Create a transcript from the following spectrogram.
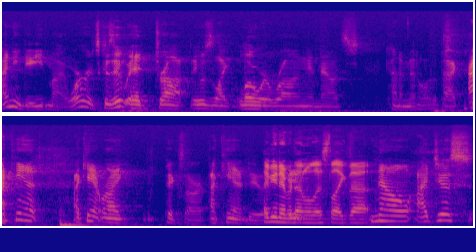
I need to eat my words because it had dropped. It was like lower rung, and now it's kind of middle of the pack. I can't I can't rank Pixar. I can't do it. Have you never It- done a list like that? No, I just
